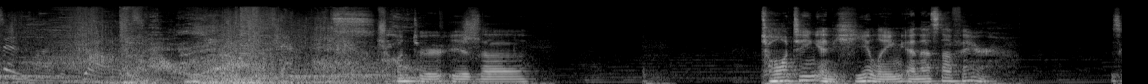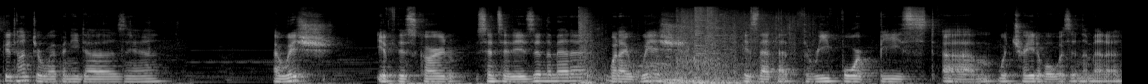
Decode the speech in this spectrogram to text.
Send my regards. Hunter is uh taunting and healing, and that's not fair. It's a good hunter weapon he does, yeah. I wish if this card, since it is in the meta, what I wish is that that 3-4 beast um, with tradable was in the meta.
